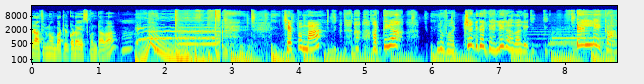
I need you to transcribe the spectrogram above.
రాత్రి నువ్వు బట్టలు కూడా వేసుకుంటావా? చెప్పమ్మా. అత్తయ్య నువ్వు అర్జెంటుగా ఢిల్లీ రావాలి. ఢిల్లీకా?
